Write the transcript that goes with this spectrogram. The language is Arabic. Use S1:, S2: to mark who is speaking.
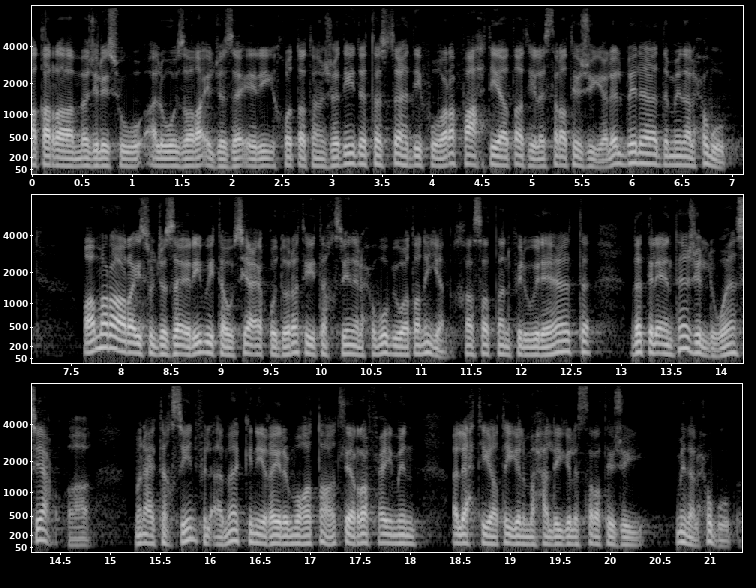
S1: أقر مجلس الوزراء الجزائري خطة جديدة تستهدف رفع احتياطات الاستراتيجية للبلاد من الحبوب. وأمر الرئيس الجزائري بتوسيع قدرة تخزين الحبوب وطنيا خاصة في الولايات ذات الإنتاج الواسع ومنع التخزين في الأماكن غير المغطاة للرفع من الاحتياطي المحلي الاستراتيجي من الحبوب.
